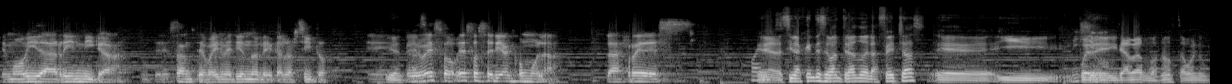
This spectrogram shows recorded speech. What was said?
de movida rítmica interesante para ir metiéndole calorcito. Eh, Bien, pero así- eso, eso serían como la- las redes. Genial, Así la gente se va enterando de las fechas eh, y puede ir a verlos, ¿no? Está bueno.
